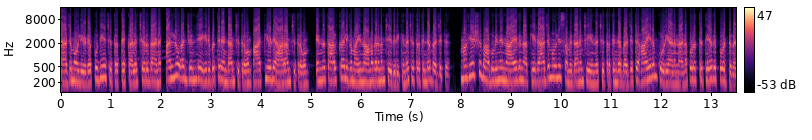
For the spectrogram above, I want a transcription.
രാജമൌലിയുടെ പുതിയ ചിത്രത്തെക്കാൾ ചെറുതാണ് അല്ലു അർജുന്റെ ഇരുപത്തിരണ്ടാം ചിത്രവും ആറ്റിയുടെ ആറാം ചിത്രവും എന്ന് താൽക്കാലികമായി നാമകരണം ചെയ്തിരിക്കുന്ന ചിത്രത്തിന്റെ ബജറ്റ്. മഹേഷ് ബാബുവിനെ നായകനാക്കി രാജമൌലി സംവിധാനം ചെയ്യുന്ന ചിത്രത്തിന്റെ ബജറ്റ് ആയിരം കോടിയാണെന്നാണ് പുറത്തെത്തിയ റിപ്പോർട്ടുകൾ.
